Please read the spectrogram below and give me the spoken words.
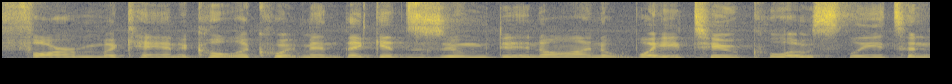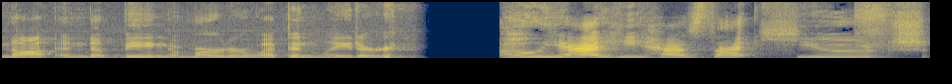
farm mechanical equipment that gets zoomed in on way too closely to not end up being a murder weapon later. oh yeah, he has that huge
